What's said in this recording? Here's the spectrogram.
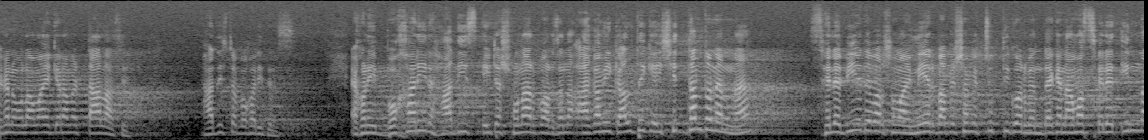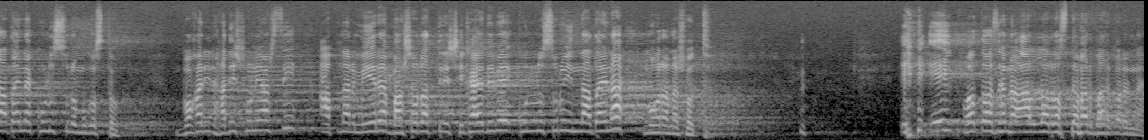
এখানে ওলামায় কেরামের টাল আছে। হাদিসটা বখারিতে আছে। এখন এই বখারির হাদিস এইটা শোনার পর যেন আগামী কাল থেকে এই সিদ্ধান্ত নেন না, ছেলে বিয়ে দেওয়ার সময় মেয়ের বাপের সঙ্গে চুক্তি করবেন, দেখেন আমার ছেলে তিন না তাই না কুলুসুর মুখস্থ। বখারির হাদিস শুনে আসছি, আপনার মেয়েরা বাসর রাত্রে শিখাই দেবে কুল্লু শুরু ইন্না তাই না মোহরানা শোধ। এই- এই ফতোয়া যেন আল্লাহর রস্তে আবার বার করেন না।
